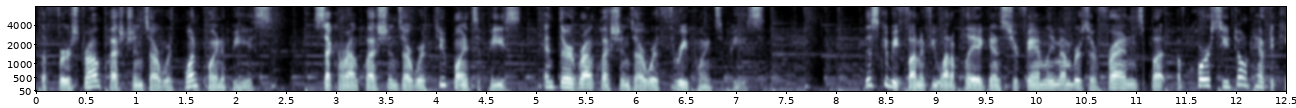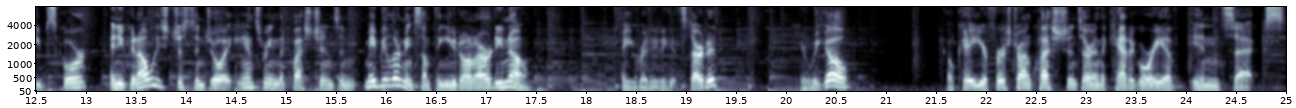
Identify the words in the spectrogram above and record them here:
the first round questions are worth one point apiece, second round questions are worth two points apiece, and third round questions are worth three points apiece. This could be fun if you want to play against your family members or friends, but of course you don't have to keep score, and you can always just enjoy answering the questions and maybe learning something you don't already know. Are you ready to get started? Here we go. Okay, your first round questions are in the category of insects.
